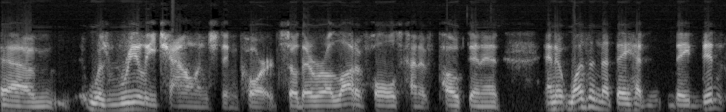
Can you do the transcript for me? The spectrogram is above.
um, was really challenged in court. So there were a lot of holes kind of poked in it, and it wasn't that they had they didn't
